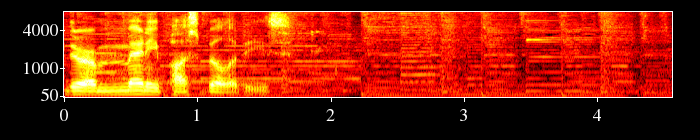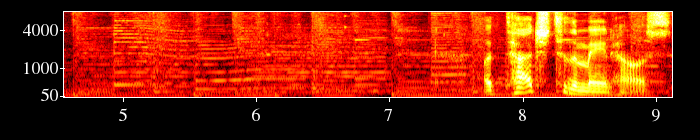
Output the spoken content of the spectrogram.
There are many possibilities. Attached to the main house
